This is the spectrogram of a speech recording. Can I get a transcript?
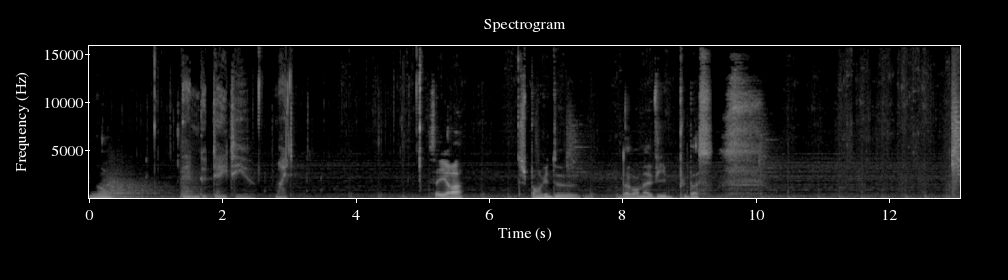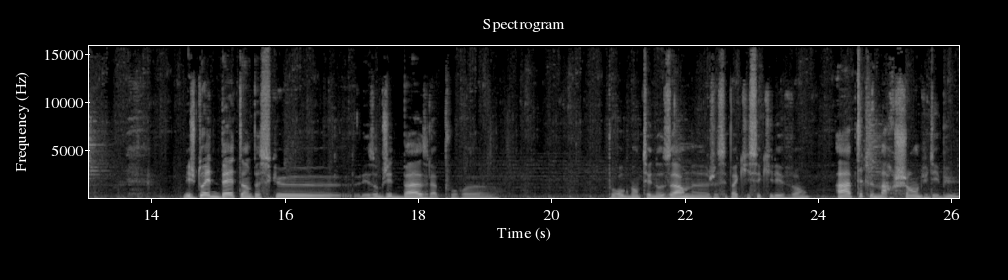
Non. Then good day to you, my Ça ira. J'ai pas envie de d'avoir ma vie plus basse. Mais je dois être bête hein, parce que les objets de base là pour euh, pour augmenter nos armes, euh, je sais pas qui c'est qui les vend. Ah, peut-être le marchand du début.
